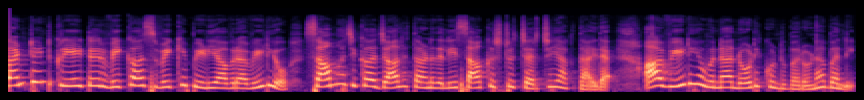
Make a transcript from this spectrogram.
ಕಂಟೆಂಟ್ ಕ್ರಿಯೇಟರ್ ವಿಕಾಸ್ ವಿಕಿಪೀಡಿಯಾ ಅವರ ವಿಡಿಯೋ ಸಾಮಾಜಿಕ ಜಾಲತಾಣದಲ್ಲಿ ಸಾಕಷ್ಟು ಚರ್ಚೆಯಾಗ್ತಾ ಇದೆ. ಆ ವಿಡಿಯೋವನ್ನ ನೋಡಿಕೊಂಡು ಬರೋಣ ಬನ್ನಿ.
